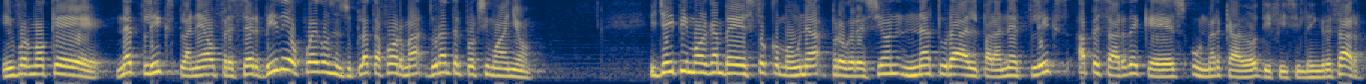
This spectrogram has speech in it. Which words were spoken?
informó que Netflix planea ofrecer videojuegos en su plataforma durante el próximo año. Y JP Morgan ve esto como una progresión natural para Netflix, a pesar de que es un mercado difícil de ingresar.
